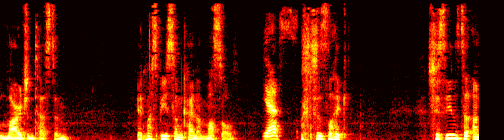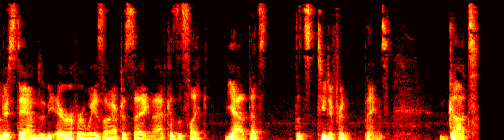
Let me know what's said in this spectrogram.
large intestine. It must be some kind of muscle, Yes. which is like. She seems to understand the error of her ways though after saying that, because it's like, yeah, that's that's two different things. Gut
